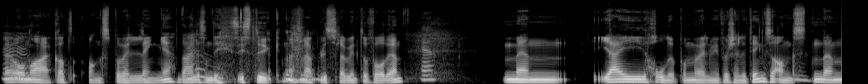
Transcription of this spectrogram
Mm. Og nå har jeg ikke hatt angst på veldig lenge. Det er liksom de siste ukene som jeg plutselig har begynt å få det igjen. Ja. Men jeg holder jo på med veldig mye forskjellige ting, så angsten den,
